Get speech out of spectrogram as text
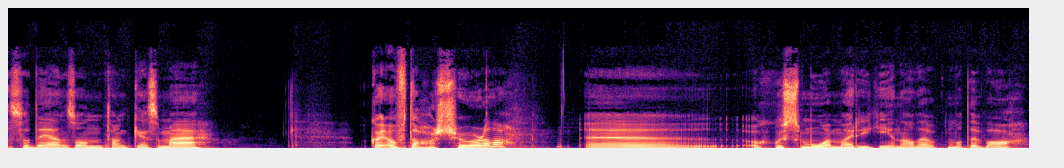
så, det er en sånn tanke som jeg kan ofte ha sjøl, da. Uh, og hvor små marginer det på en måte var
